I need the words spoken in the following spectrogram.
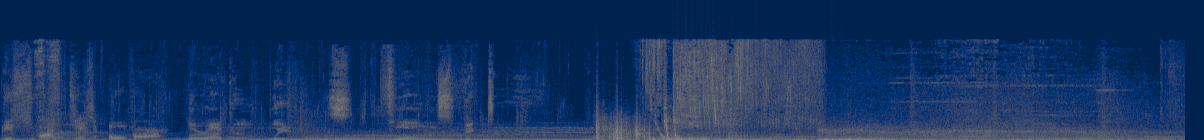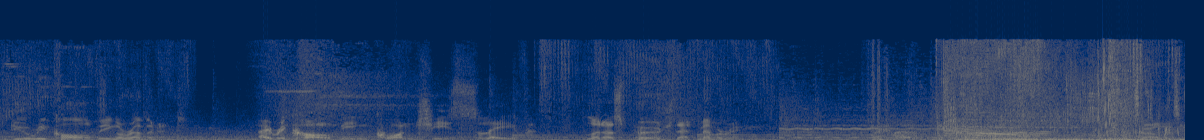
This fight is over. Baraka wins. Flawless victory. Do you recall being a Revenant? I recall being Quan Chi's slave. Let us purge that memory. Brutality.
